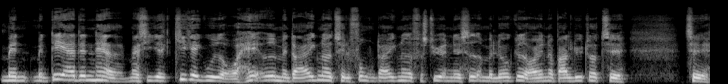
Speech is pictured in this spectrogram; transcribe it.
Men, men det er den her, man siger, jeg kigger ikke ud over havet, men der er ikke noget telefon, der er ikke noget forstyrrende. Jeg sidder med lukkede øjne og bare lytter til, til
